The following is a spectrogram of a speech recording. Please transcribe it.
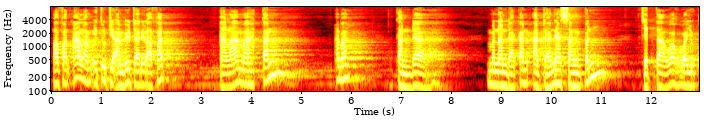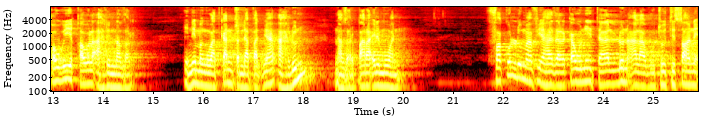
Lafat alam itu diambil dari lafat alamah tan apa? Tanda menandakan adanya sang pencipta wa huwa yuqawwi qawla ahli nazar. Ini menguatkan pendapatnya ahlun nazar, para ilmuwan. Fakullu ma fi hadzal kauni dalun ala wujudi sani.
